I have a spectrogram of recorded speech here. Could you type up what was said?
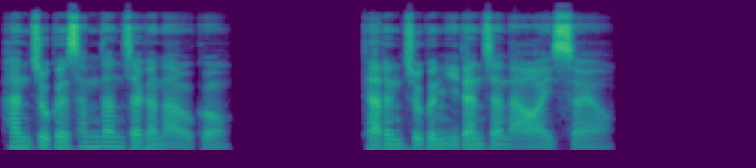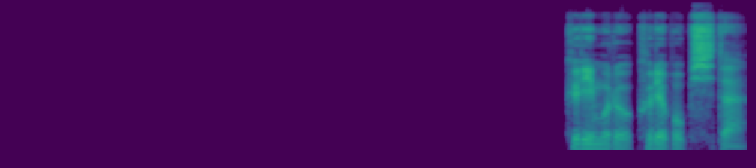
한쪽은 3단자가 나오고 다른 쪽은 2단자 나와 있어요. 그림으로 그려봅시다.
